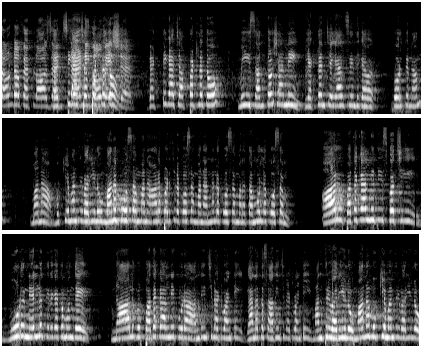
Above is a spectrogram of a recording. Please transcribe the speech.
round of applause and గట్టిగా స్టాండింగ్ చప్పట్లతో ఓవేషన్ గట్టిగా చప్పట్లతో మీ సంతోషాన్ని వ్యక్తం చేయాల్సిందిగా కోరుతున్నాం. మన ముఖ్యమంత్రి వర్యులు మన కోసం మన ఆడపడుచుల కోసం మన అన్నల కోసం మన తమ్ముళ్ళ కోసం ఆరు పథకాల్ని తీసుకొచ్చి మూడు నెలలు తిరగక ముందే నాలుగు పథకాల్ని కూడా అందించినటువంటి ఘనత సాధించినటువంటి మంత్రి వర్యులు మన ముఖ్యమంత్రి వర్యులు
